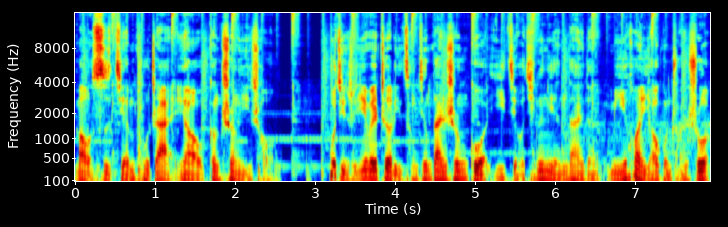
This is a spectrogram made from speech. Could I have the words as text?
貌似柬埔寨要更胜一筹。不仅是因为这里曾经诞生过1970年代的迷幻摇滚传说，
